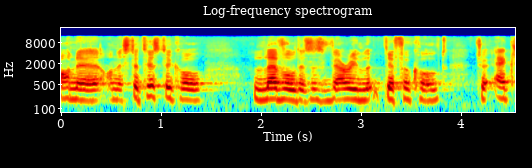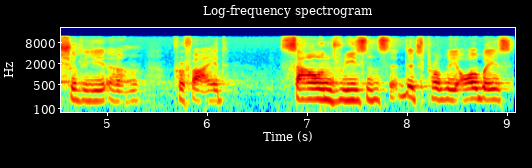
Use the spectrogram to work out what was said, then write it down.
on a, on a statistical level, this is very difficult to actually um, provide sound reasons. That's probably always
